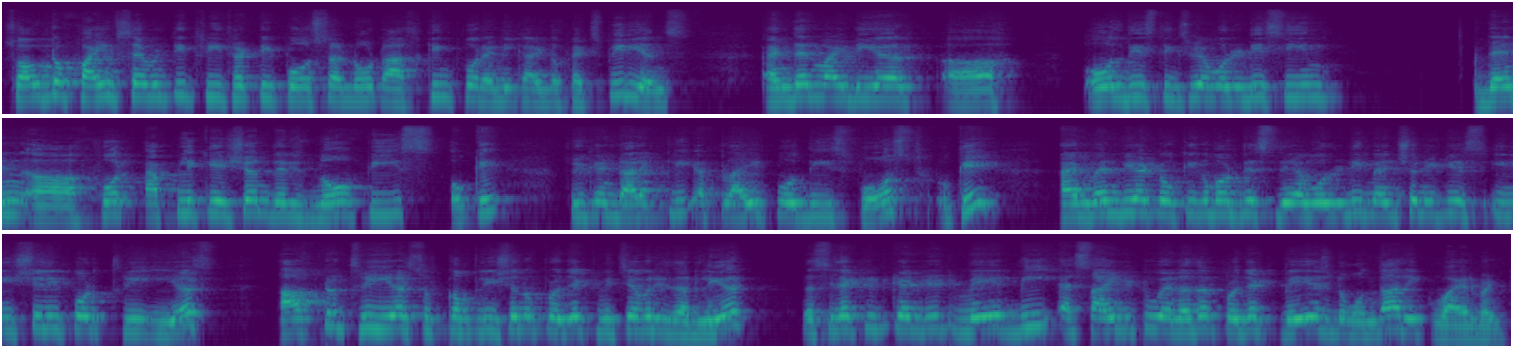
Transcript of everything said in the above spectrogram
So out of 570, 330 posts are not asking for any kind of experience. And then my dear, uh, all these things we have already seen. Then uh, for application, there is no fees, okay. so you can directly apply for these posts okay and when we are talking about this they have already mentioned it is initially for three years after three years of completion of project whichever is earlier the selected candidate may be assigned to another project based on the requirement.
